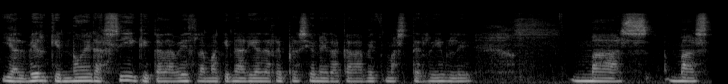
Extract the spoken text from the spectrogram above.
y al ver que no era así, que cada vez la maquinaria de represión era cada vez más terrible, más, más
